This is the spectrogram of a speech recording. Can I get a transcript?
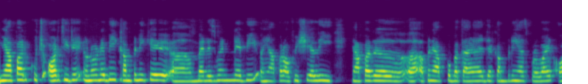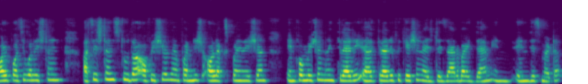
यहाँ पर कुछ और चीज़ें उन्होंने भी कंपनी के मैनेजमेंट ने भी यहाँ पर ऑफिशियली यहाँ पर आ, अपने आप को बताया है। The company has provide all possible assistance to the official and furnish all explanation information and clarification as desire by them in in this matter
